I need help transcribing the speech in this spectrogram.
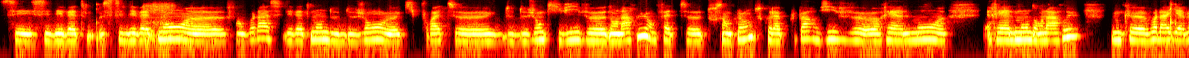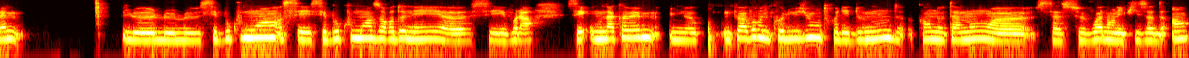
c'est des vêtements c'est des vêtements euh, enfin voilà c'est des vêtements de, gens euh, qui pourraient être de, gens qui vivent dans la rue en fait tout simplement parce que la plupart vivent réellement réellement dans la rue. Donc voilà il y a même le, le, c'est beaucoup moins c'est beaucoup moins ordonné c'est voilà c'est on a quand même une on peut avoir une collusion entre les deux mondes quand notamment ça se voit dans l'épisode 1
